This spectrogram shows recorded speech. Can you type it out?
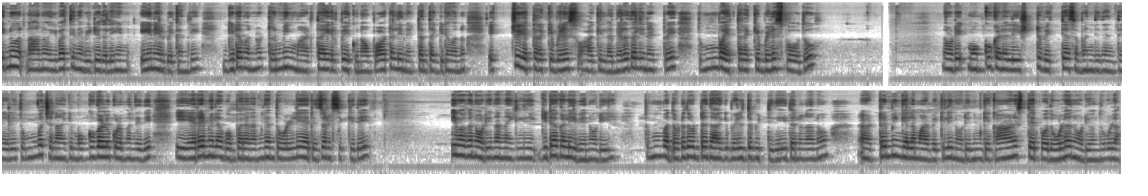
ಇನ್ನು ನಾನು ಇವತ್ತಿನ ವಿಡಿಯೋದಲ್ಲಿ ಏನು ಹೇಳಬೇಕಂದ್ರೆ, ಗಿಡವನ್ನು ಟ್ರಿಮ್ಮಿಂಗ್ ಮಾಡ್ತಾ ಇರಬೇಕು. ನಾವು ಬಾಟಲಿ ನೆಟ್ಟಂಥ ಗಿಡವನ್ನು ಹೆಚ್ಚು ಎತ್ತರಕ್ಕೆ ಬೆಳೆಸುವ ಹಾಗಿಲ್ಲ. ನೆಲದಲ್ಲಿ ನೆಟ್ಟರೆ ತುಂಬ ಎತ್ತರಕ್ಕೆ ಬೆಳೆಸ್ಬೋದು. ನೋಡಿ, ಮೊಗ್ಗುಗಳಲ್ಲಿ ಎಷ್ಟು ವ್ಯತ್ಯಾಸ ಬಂದಿದೆ ಅಂತ ಹೇಳಿ ತುಂಬ ಚೆನ್ನಾಗಿ ಮೊಗ್ಗುಗಳು ಕೂಡ ಬಂದಿದೆ. ಈ ಎರೆಮೆಲ ಗೊಬ್ಬರ ನನಗಂತೂ ಒಳ್ಳೆಯ ರಿಸಲ್ಟ್ ಸಿಕ್ಕಿದೆ. ಇವಾಗ ನೋಡಿ ನನ್ನ ಇಲ್ಲಿ ಗಿಡಗಳಿವೆ ನೋಡಿ. ತುಂಬ ದೊಡ್ಡ ದೊಡ್ಡದಾಗಿ ಬೆಳೆದು ಬಿಟ್ಟಿದೆ. ಇದನ್ನು ನಾನು ಟ್ರಿಮ್ಮಿಂಗ್ ಎಲ್ಲ ಮಾಡಬೇಕು. ಇಲ್ಲಿ ನೋಡಿ ನಿಮಗೆ ಕಾಣಿಸ್ತಾ ಇರ್ಬೋದು. ಹುಳ ನೋಡಿ, ಒಂದು ಹುಳ.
